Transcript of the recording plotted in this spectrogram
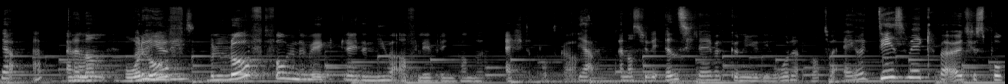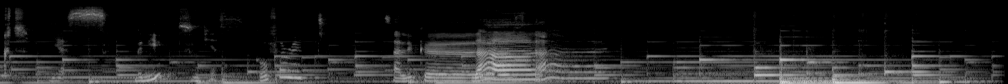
Ja. En dan horen beloofd, jullie- beloofd, volgende week krijg je een nieuwe aflevering van de echte podcast. Ja, en als jullie inschrijven, kunnen jullie horen wat we eigenlijk deze week hebben uitgespookt. Yes. Benieuwd? Yes. Go for it. Salut. Dag.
